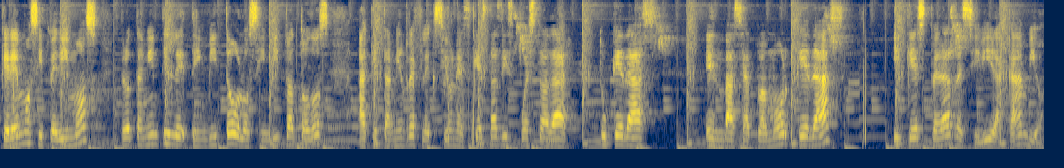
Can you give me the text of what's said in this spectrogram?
queremos y pedimos, pero también te, invito o los invito a todos a que también reflexiones. Qué estás dispuesto a dar, tú qué das, en base a tu amor, qué das y qué esperas recibir a cambio,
